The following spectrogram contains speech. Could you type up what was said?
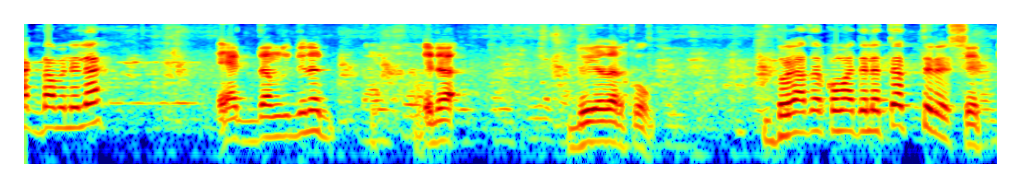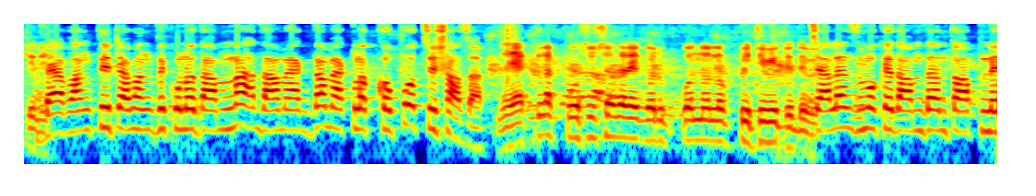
এক দামে নিলে? এক দাম যদি না এটা দুই হাজার কম। দুই হাজার কমাই দিলে তেত্রিশ। 33 ভাঙতি ভাঙতি কোনো দাম না দাম একদম এক লক্ষ পঁচিশ হাজার। এক লাখ পঁচিশ হাজার গরু কোন লোক পৃথিবীতে দেবে চ্যালেঞ্জ মুখে দাম দেন তো আপনি।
